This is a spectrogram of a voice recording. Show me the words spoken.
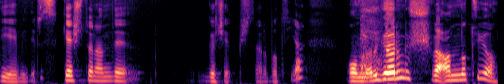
diyebiliriz. Geç dönemde göç etmişler batıya. Onları görmüş ve anlatıyor.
